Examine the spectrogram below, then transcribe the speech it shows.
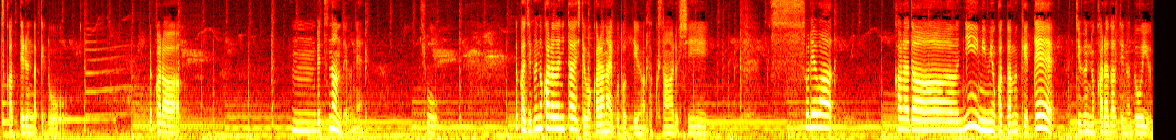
使ってるんだけどだからうん別なんだよね。そう。だから自分の体に対してわからないことっていうのはたくさんあるしそれは体に耳を傾けて自分の体っていうのはどういう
